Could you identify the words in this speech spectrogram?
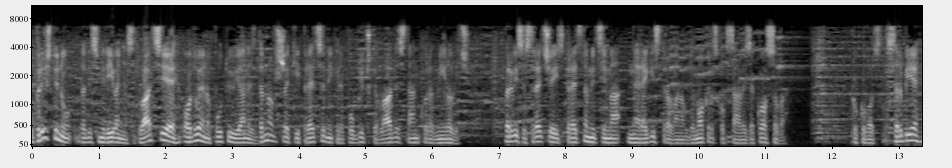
U Prištinu, radi smirivanja situacije, odvojeno putuju Janez Drnovšek i predsjednik Republičke vlade Stanko Radmilović. Prvi se sreće i s predstavnicima neregistrovanog Demokratskog saveza Kosova. Rukovodstvo Srbije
